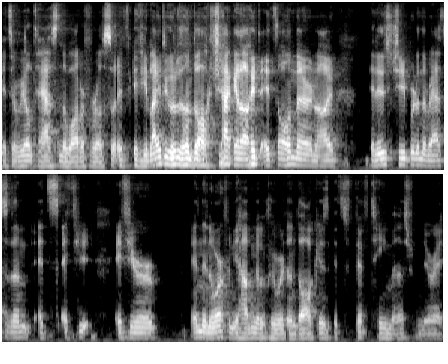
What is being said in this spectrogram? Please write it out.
it's a real test in the water for us. So if, if you'd like to go to Dundalk, check it out. It's on there now. It is cheaper than the rest of them. It's if you if you're in the north and you haven't got a clue where Dundalk is, it's 15 minutes from Newry.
